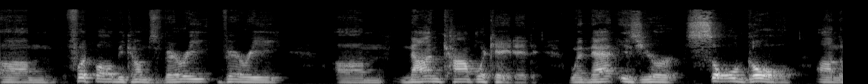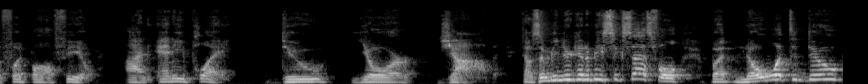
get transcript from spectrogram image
um, football becomes very, very um, non complicated when that is your sole goal on the football field, on any play. Do your job. Doesn't mean you're going to be successful, but know what to do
